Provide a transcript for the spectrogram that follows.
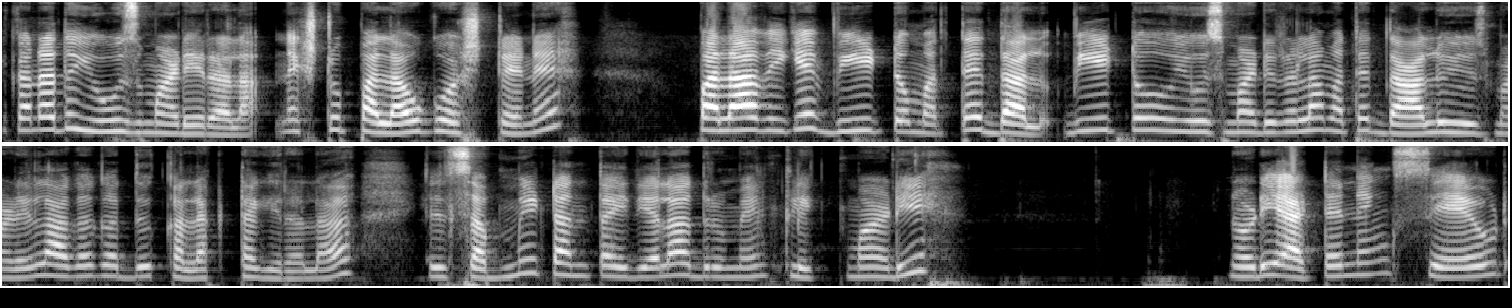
ಯಾಕಂದರೆ ಅದು ಯೂಸ್ ಮಾಡಿರಲ್ಲ. ನೆಕ್ಸ್ಟು ಪಲಾವ್ಗೂ ಅಷ್ಟೇ ಪಲಾವಿಗೆ ವೀಟು ಮತ್ತು ದಾಲು. ವೀಟು ಯೂಸ್ ಮಾಡಿರಲ್ಲ, ಮತ್ತು ದಾಲು ಯೂಸ್ ಮಾಡಿರಲ್ಲ. ಹಾಗಾಗಿ ಅದು ಕಲೆಕ್ಟ್ ಆಗಿರಲ್ಲ. ಇಲ್ಲಿ ಸಬ್ಮಿಟ್ ಅಂತ ಇದೆಯಲ್ಲ, ಅದ್ರ ಮೇಲೆ ಕ್ಲಿಕ್ ಮಾಡಿ. ನೋಡಿ ಅಟೆಂಡಿಂಗ್ ಸೇವ್ಡ್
